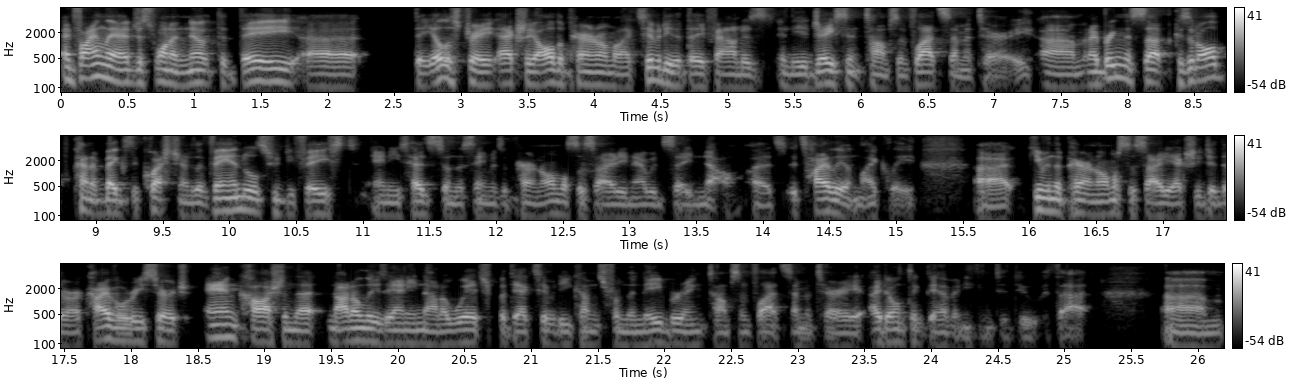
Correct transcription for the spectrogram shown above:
And finally, I just want to note that they uh, they illustrate actually all the paranormal activity that they found is in the adjacent Thompson Flat Cemetery. Um, and I bring this up because it all kind of begs the question, are the vandals who defaced Annie's headstone the same as the Paranormal Society? And I would say no, uh, it's, it's highly unlikely. Uh, given the Paranormal Society actually did their archival research and cautioned that not only is Annie not a witch, but the activity comes from the neighboring Thompson Flat Cemetery, I don't think they have anything to do with that. Um,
